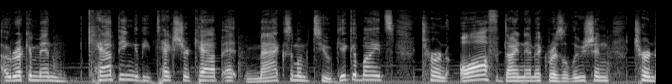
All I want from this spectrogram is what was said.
I would recommend capping the texture cap at maximum 2 gigabytes, turn off dynamic resolution, turn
